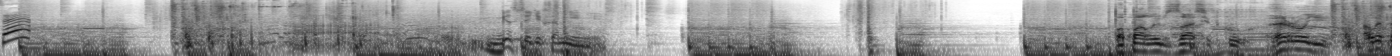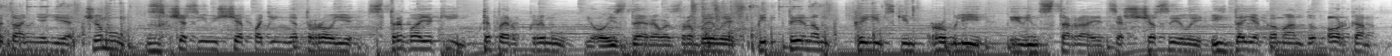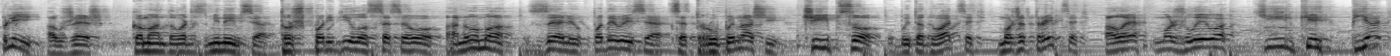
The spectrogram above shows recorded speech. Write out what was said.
Це Без всяких сомнений. Попали в засідку герої, але питання є, чому з часів іще падіння Трої стрибає кінь тепер в Криму. Його із дерева зробили під тином київським рублі, і він старається щосили і дає команду оркам плі. А вже ж командувач змінився, тож поріділо ССО. Анума, зелю, подивися, це трупи наші. Чиї псо? Убито 20, може 30, але можливо тільки 5?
